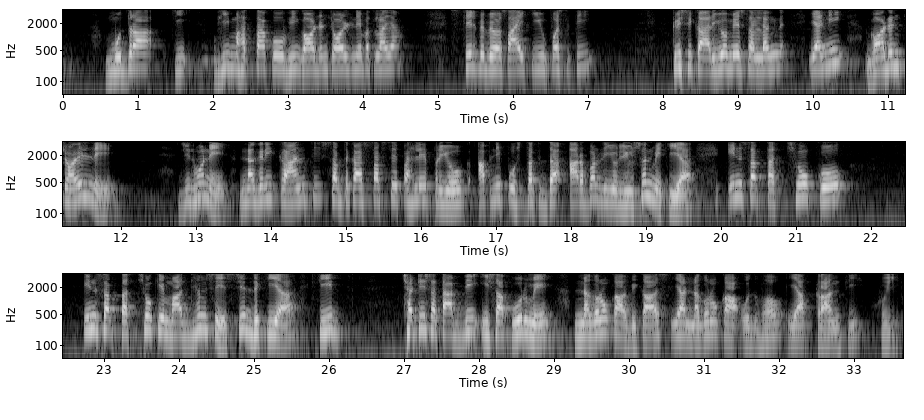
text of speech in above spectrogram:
मुद्रा की भी महत्ता को भी गॉर्डन चाइल्ड ने बतलाया। शिल्प व्यवसाय की उपस्थिति कृषि कार्यों में संलग्न, यानी गॉर्डन चॉयल ने, जिन्होंने नगरी क्रांति शब्द का सबसे पहले प्रयोग अपनी पुस्तक द अर्बन रिवोल्यूशन में किया, इन सब तथ्यों को, इन सब तथ्यों के माध्यम से सिद्ध किया कि छठी शताब्दी ईसा पूर्व में नगरों का विकास या नगरों का उद्भव या क्रांति हुई।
